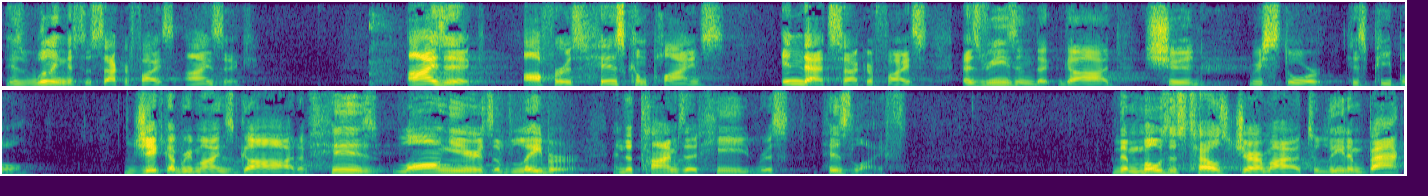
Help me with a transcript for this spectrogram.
his willingness to sacrifice Isaac. Isaac offers his compliance in that sacrifice as reason that God should restore his people. Jacob reminds God of his long years of labor and the times that he risked his life. Then Moses tells Jeremiah to lead him back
